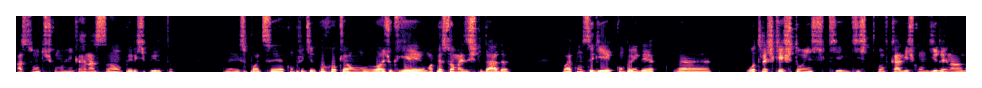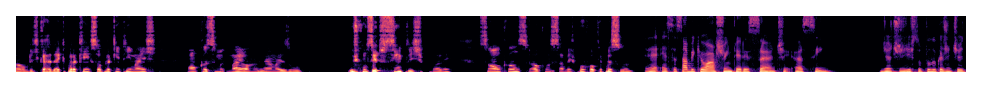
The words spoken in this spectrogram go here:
Assuntos como reencarnação, perispírito, é, isso pode ser compreendido por qualquer um. Lógico que uma pessoa mais estudada vai conseguir compreender é, outras questões que, que, vão ficar ali escondidas na, na obra de Kardec para quem só para quem tem mais um alcance maior, né? Mas o, os conceitos simples podem são alcanç, alcançáveis por qualquer pessoa. É, é, você sabe que eu acho interessante, assim, diante disso tudo que a gente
